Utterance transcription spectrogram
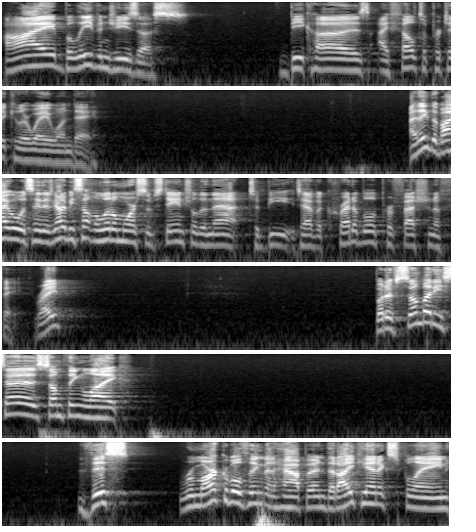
I believe in Jesus because I felt a particular way one day, I think the Bible would say there's got to be something a little more substantial than that to be to have a credible profession of faith, right? But if somebody says something like this remarkable thing that happened that I can't explain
